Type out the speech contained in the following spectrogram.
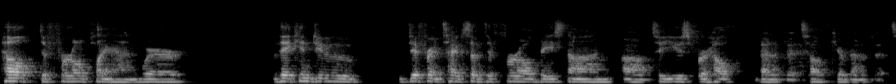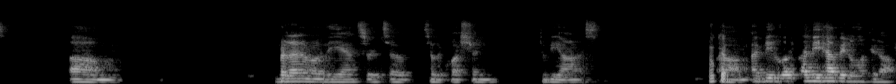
health deferral plan where they can do different types of deferral based on, uh, to use for health benefits, healthcare benefits. Um, but I don't know the answer to, to the question, to be honest. Okay. Um, I'd be, I'd be happy to look it up.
